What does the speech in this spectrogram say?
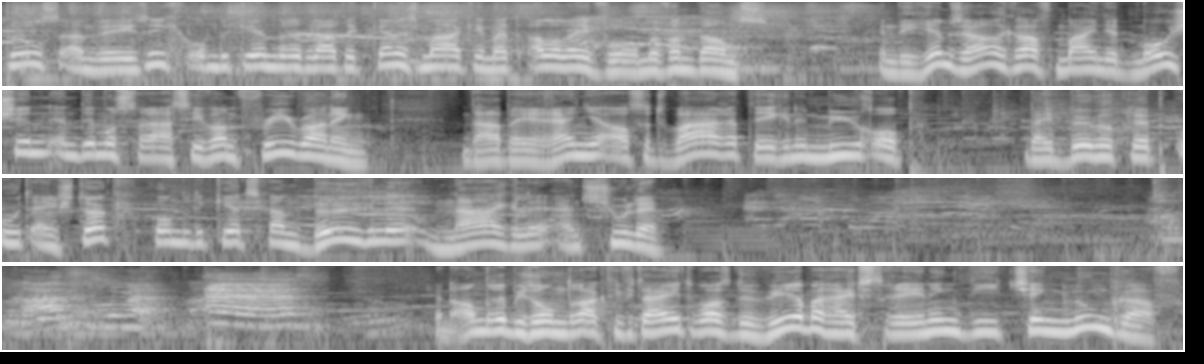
Puls aanwezig om de kinderen te laten kennismaken met allerlei vormen van dans. In de gymzaal gaf Minded Motion een demonstratie van freerunning. Daarbij ren je als het ware tegen een muur op. Bij beugelclub Oet en Stuk konden de kids gaan beugelen, nagelen en sjoelen. Een andere bijzondere activiteit was de weerbaarheidstraining die Ching Loong gaf.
